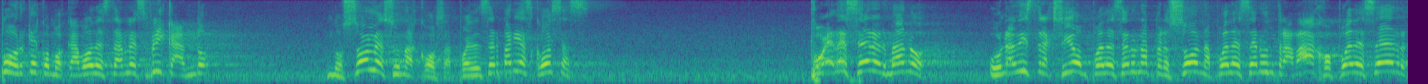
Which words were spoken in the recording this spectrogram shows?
Porque como acabo de estarlo explicando, no solo es una cosa, pueden ser varias cosas. Puede ser, hermano, una distracción, puede ser una persona, puede ser un trabajo, puede ser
